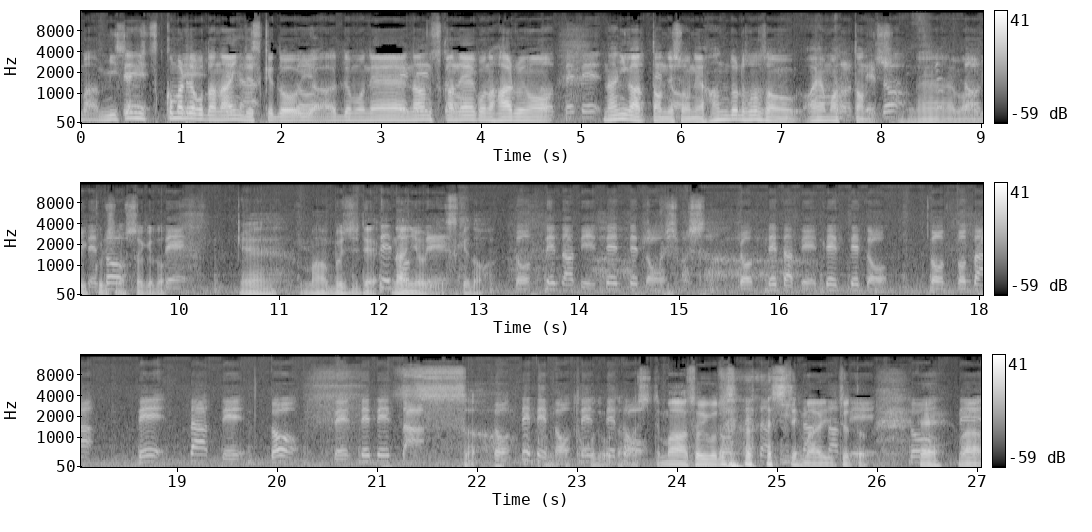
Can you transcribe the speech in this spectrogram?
まあ店に突っ込まれたことはないんですけどいやでもねなんすかねこの春の。何があったんでしょうね。ハンドル操作を誤ったんでしょうね。まあびっくりしましたけど。ええまあ無事で何よりですけど。びっくりしましたたてとてたてとてた。さあとててとててと。ございましてまあそういうことでしてまあちょっとええまあ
